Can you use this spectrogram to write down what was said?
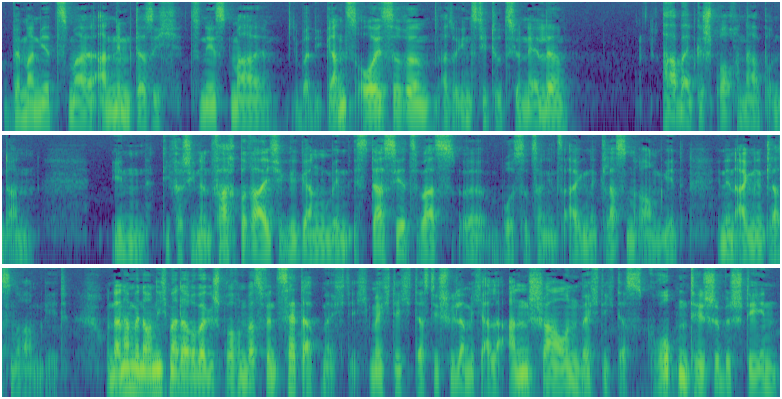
wenn man jetzt mal annimmt, dass ich zunächst mal über die ganz äußere, also institutionelle Arbeit gesprochen habe und dann in die verschiedenen Fachbereiche gegangen bin, ist das jetzt was, äh, wo es sozusagen ins eigene Klassenraum geht, in den eigenen Klassenraum geht. Und dann haben wir noch nicht mal darüber gesprochen, was für ein Setup möchte ich. Möchte ich, dass die Schüler mich alle anschauen? Möchte ich, dass Gruppentische bestehen?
